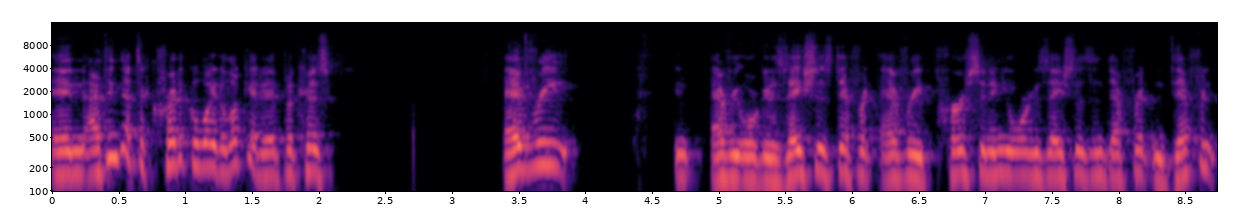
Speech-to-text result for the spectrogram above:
And I think that's a critical way to look at it because every every organization is different every person in your organization is different and different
